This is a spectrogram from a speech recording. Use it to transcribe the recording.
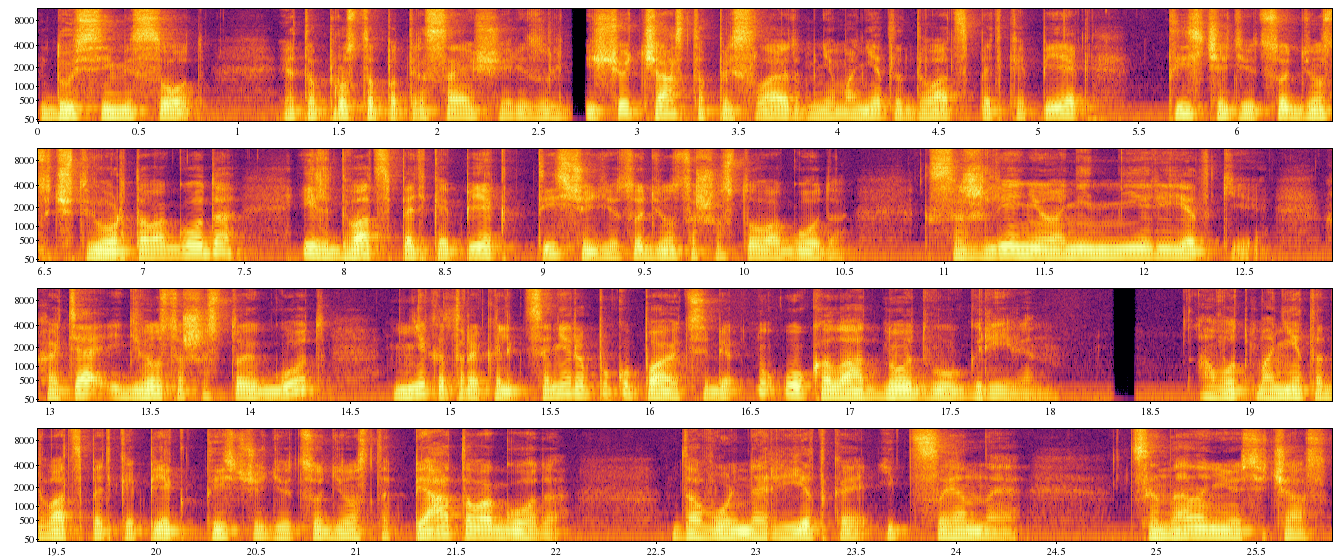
до 700. Это просто потрясающий результат. Еще часто присылают мне монеты 25 копеек 1994 года или 25 копеек 1996 года. К сожалению, они не редкие. Хотя и 96 год некоторые коллекционеры покупают себе ну, около 1-2 гривен. А вот монета 25 копеек 1995 года довольно редкая и ценная. Цена на нее сейчас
